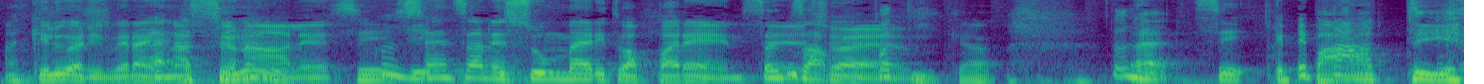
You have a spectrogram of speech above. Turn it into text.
Anche lui arriverà in Eh, nazionale sì, sì. Senza nessun merito apparente. Senza cioè, fatica. Eh, sì. E, E Patti.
